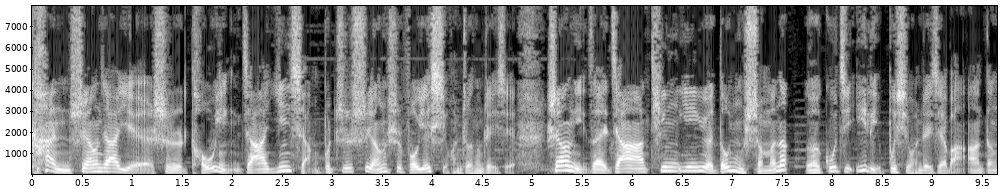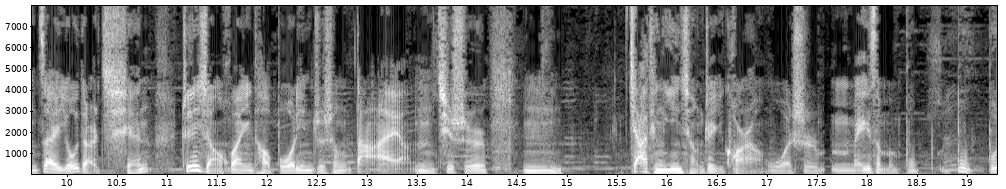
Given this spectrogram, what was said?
看施阳家也是投影加音响，不知施阳是否也喜欢折腾这些？实际上你。在家听音乐都用什么呢？呃，估计伊里不喜欢这些吧。啊，等再有点钱，真想换一套柏林之声大爱啊。嗯，其实，嗯，家庭音响这一块啊，我是没怎么不不不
